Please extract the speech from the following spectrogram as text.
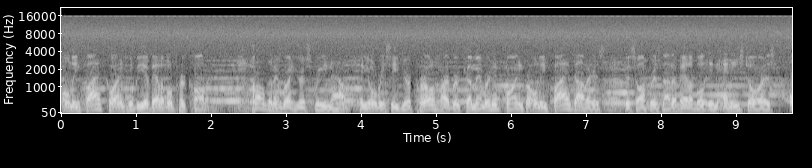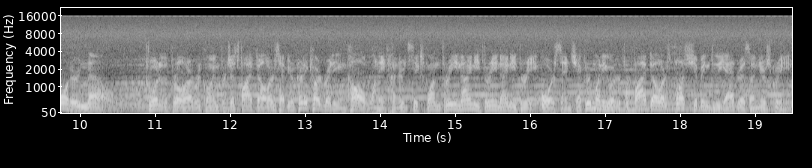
only five coins will be available per caller. Call the number on your screen now, and you'll receive your Pearl Harbor commemorative coin for only $5. This offer is not available in any stores. Order now. To the Pearl Harbor coin for just $5, have your credit card ready and call 1-800-613-9393 or send check or money order for $5 plus shipping to the address on your screen.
